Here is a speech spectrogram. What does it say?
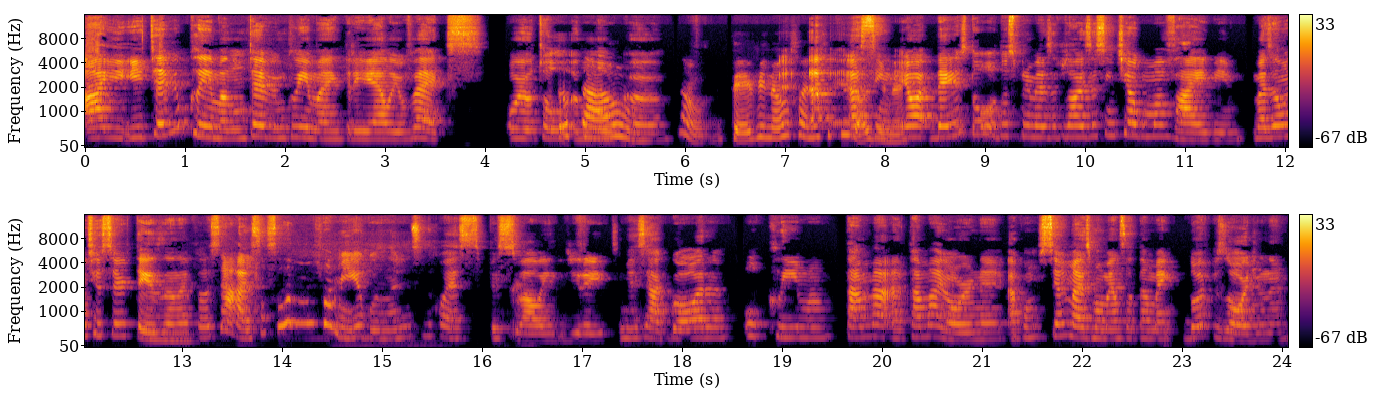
Ah, e, e teve um clima, não teve um clima entre ela e o Vex? Ou eu tô Total. louca? Não, teve não só nesse episódio, Assim, né? eu, desde o, dos primeiros episódios eu senti alguma vibe, mas eu não tinha certeza, Hum. né? Falei assim, ah, eles são só muito amigos, né? A gente não conhece esse pessoal ainda direito. Mas agora o clima tá, ma- tá maior, né? Aconteceu em mais momentos também do episódio, né?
